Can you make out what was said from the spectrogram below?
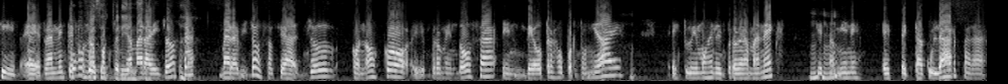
Sí, eh, realmente fue una oportunidad maravillosa, maravillosa. O sea, yo conozco eh, Pro Mendoza en, de otras oportunidades. Estuvimos en el programa Next, que también es espectacular para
